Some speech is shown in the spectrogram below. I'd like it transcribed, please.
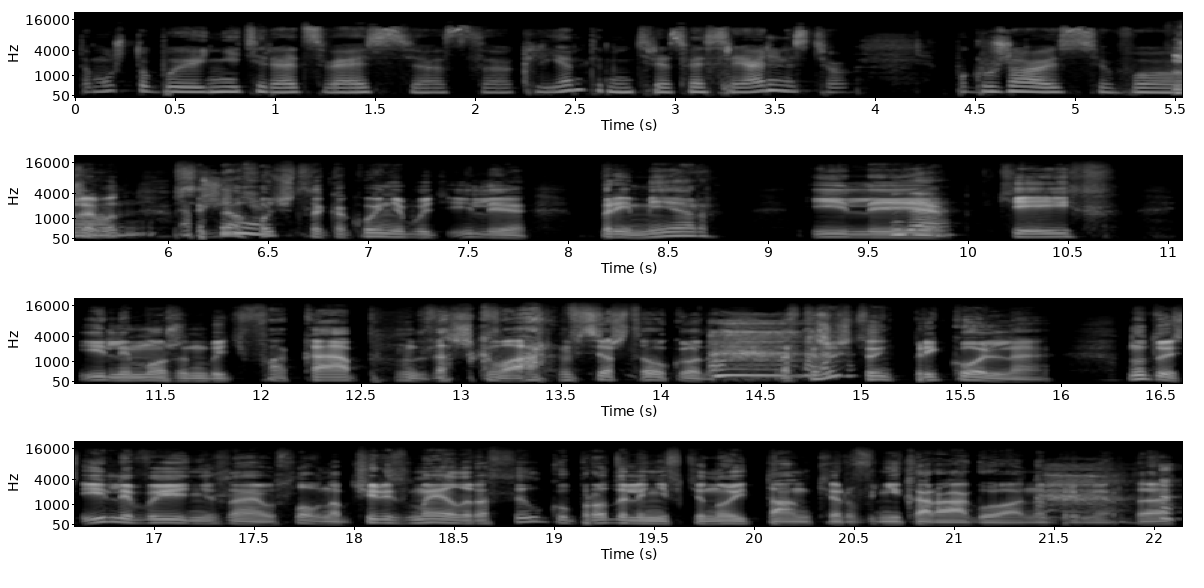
тому, чтобы не терять связь э, с клиентами, не терять связь с реальностью, погружаюсь в Слушай, вот общение. всегда хочется какой-нибудь или пример, или да. кейс, или, может быть, факап, зашквар, все что угодно. Расскажи что-нибудь прикольное. Ну, то есть, или вы, не знаю, условно, через mail-рассылку продали нефтяной танкер в Никарагуа, например, да?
